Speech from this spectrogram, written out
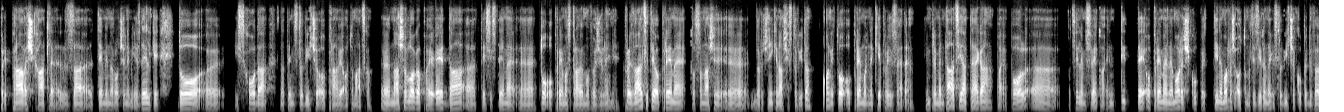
priprave škatle za temi naročenimi izdelki do izhoda na tem skladišču opravi avtomatsko. naša vloga pa je, da te sisteme, to opremo spravimo v življenje. Proizvajalci te opreme, to so naši naročniki naših storitev, oni to opremo nekje proizvedejo. Implementacija tega pa je pol po celem svetu in ti te opreme ne moreš kupiti, ti ne moreš avtomatiziranega skladišča kupiti v,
